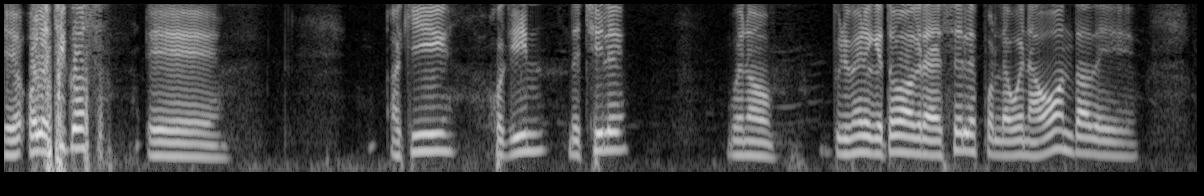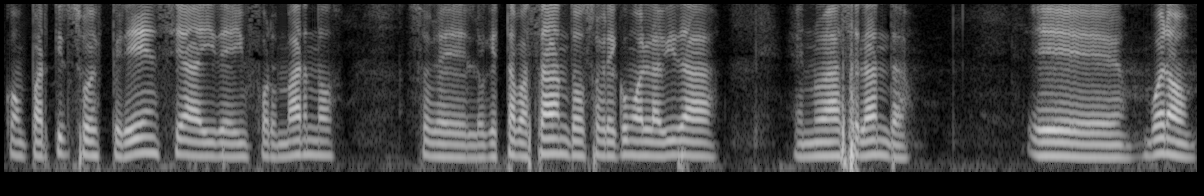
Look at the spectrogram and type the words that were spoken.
Eh, hola chicos, eh, aquí Joaquín de Chile. Bueno, primero que todo agradecerles por la buena onda de compartir su experiencia y de informarnos sobre lo que está pasando, sobre cómo es la vida en Nueva Zelanda. Eh, bueno,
